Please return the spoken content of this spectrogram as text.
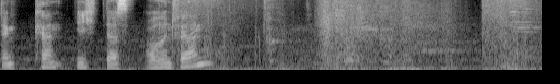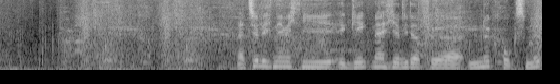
Dann kann ich das auch entfernen. Natürlich nehme ich die Gegner hier wieder für Nückrucks mit.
